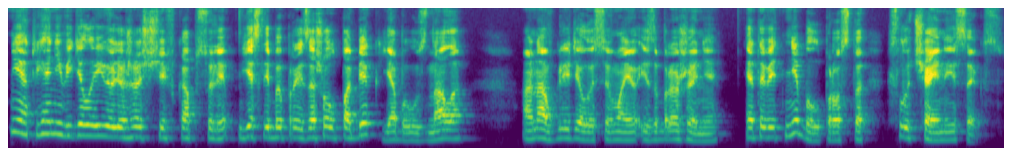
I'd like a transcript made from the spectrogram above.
«Нет, я не видела ее лежащей в капсуле. Если бы произошел побег, я бы узнала». Она вгляделась в мое изображение. Это ведь не был просто случайный секс.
